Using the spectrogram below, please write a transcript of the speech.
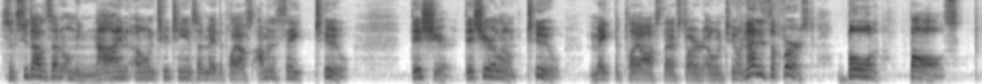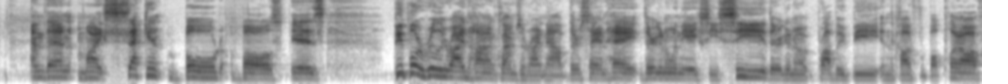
since 2007, only nine 0 2 teams have made the playoffs. I'm going to say two. This year, this year alone, two make the playoffs that have started 0 2. And that is the first bold balls. And then my second bold balls is people are really riding high on Clemson right now. They're saying, hey, they're going to win the ACC. They're going to probably be in the college football playoff.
